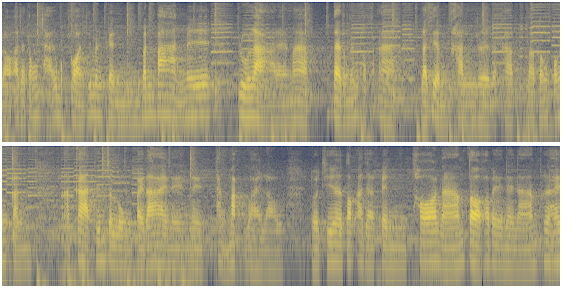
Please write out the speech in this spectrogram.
เราอาจจะต้องใช้อุปกรณ์ที่มันเป็นบ้านๆไม่หรูหราอะไรมาก แต่ตรงนั้นความสะอาดและที่สำคัญเลยนะครับ เราต้องป้องกัน อากาศที่มันจะลงไปได้ในในถังหมักไวน์เรา โดยที่ต้องอาจจะเป็นท่อน้ำต่อเข้าไปในน้ำเพื่อให้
